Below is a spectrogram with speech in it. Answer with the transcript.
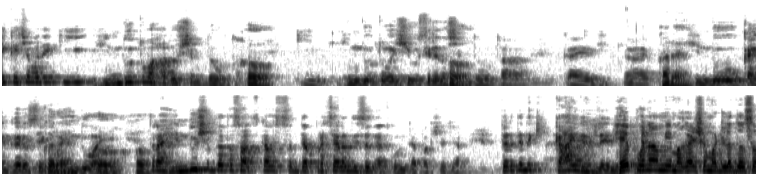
एक याच्यामध्ये की हिंदुत्व हा जो शब्द होता हो. की हिंदुत्व शिवसेनेचा हो. शब्द होता काय. हिंदू काय किंवा आहे. हिंदू हो, आहे हो. तर हा हिंदू शब्द आता आजकाल सध्या प्रचारात दिसत नाहीत कोणत्या पक्षाच्या तर ते नक्की काय घडलंय हे पुन्हा मी मगाशी म्हटलं तसं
